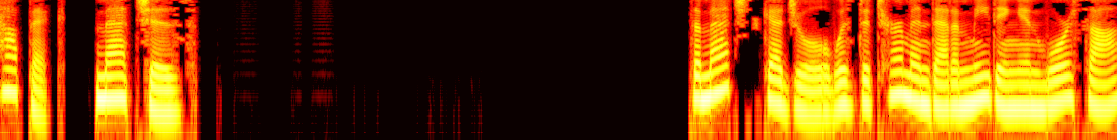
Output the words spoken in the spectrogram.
Topic: Matches. The match schedule was determined at a meeting in Warsaw,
